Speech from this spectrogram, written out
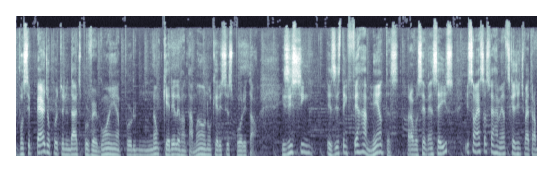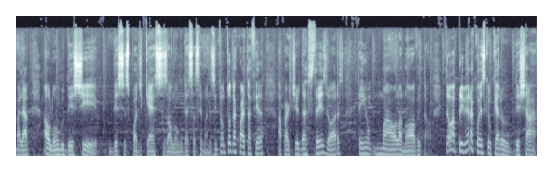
você perde oportunidades por vergonha, por não querer levantar a mão, não querer se expor e tal. Existem existem ferramentas para você vencer isso e são essas ferramentas que a gente vai trabalhar ao longo deste, destes podcasts ao longo dessas semanas. Então toda quarta-feira a partir das 13 horas tem uma aula nova e tal. Então a primeira coisa que eu quero deixar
